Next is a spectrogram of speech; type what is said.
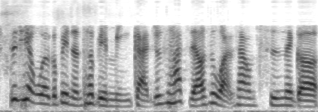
之前我有个病人特别敏感，就是他只要是晚上吃那个，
